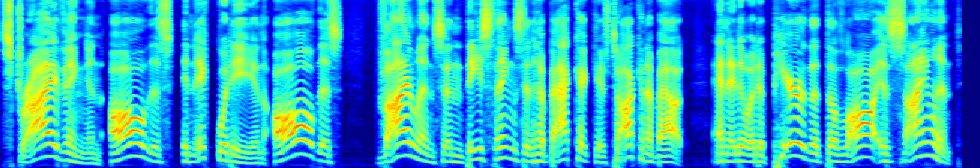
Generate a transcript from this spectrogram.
striving and all this iniquity and all this violence and these things that Habakkuk is talking about, and it would appear that the law is silent.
